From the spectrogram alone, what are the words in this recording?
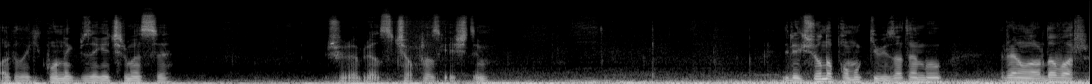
Arkadaki connect bize geçirmezse. Şöyle biraz çapraz geçtim. Direksiyon da pamuk gibi. Zaten bu Renault'larda var.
